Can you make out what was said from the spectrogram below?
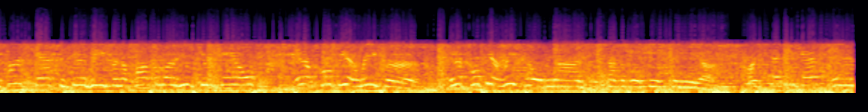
The first guest is going to be from the popular YouTube channel Inappropriate Reefer. Inappropriate Reefer will be on Tropical Fish Our second guest is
